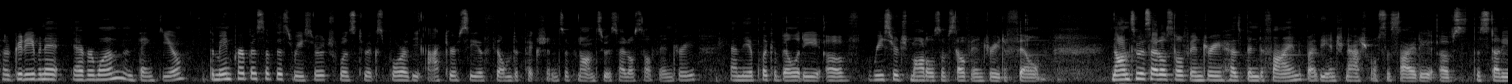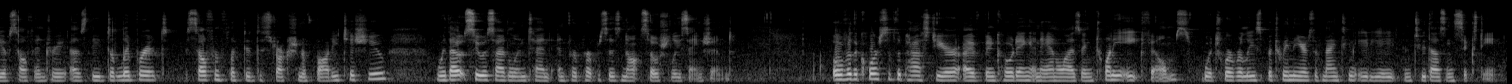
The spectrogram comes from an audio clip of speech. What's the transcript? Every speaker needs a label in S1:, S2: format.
S1: So good evening, everyone, and thank you. The main purpose of this research was to explore the accuracy of film depictions of non-suicidal self-injury and the applicability of research models of self-injury to film. Non-suicidal self-injury has been defined by the International Society of the Study of Self-Injury as the deliberate, self-inflicted destruction of body tissue without suicidal intent and for purposes not socially sanctioned. Over the course of the past year, I've been coding and analyzing 28 films, which were released between the years of 1988 and 2016.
